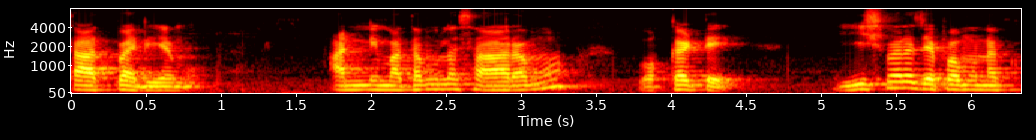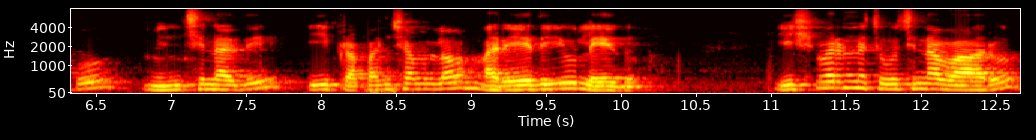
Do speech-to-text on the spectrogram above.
తాత్పర్యము. అన్ని మతముల సారము ఒక్కటే. ఈశ్వర జపమునకు మించినది ఈ ప్రపంచంలో మరేదియూ లేదు. ఈశ్వరుని చూచిన వారు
